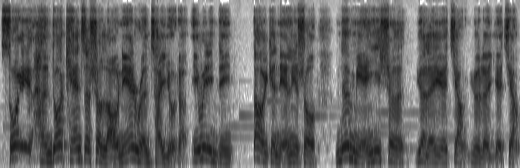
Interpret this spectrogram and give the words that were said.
所以很多 cancer 是老年人才有的，因为你到一个年龄的时候，你的免疫是越来越降，越来越降，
